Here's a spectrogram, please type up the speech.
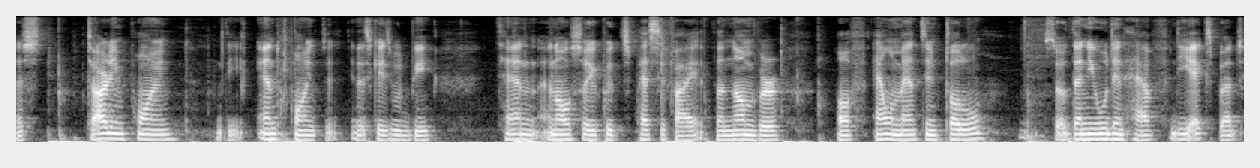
uh, starting point the end point. In this case would be 10 and also you could specify the number of elements in total. So then you wouldn't have dx but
